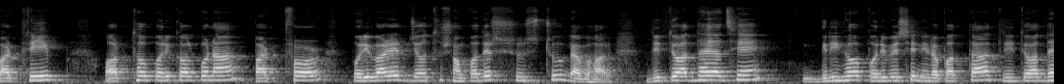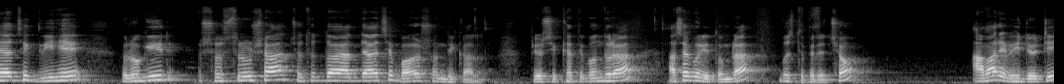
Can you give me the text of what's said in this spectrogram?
পার্ট থ্রি, অর্থ পরিকল্পনা, পার্ট ফোর, পরিবারের যৌথ সম্পদের সুষ্ঠু ব্যবহার। দ্বিতীয় অধ্যায় আছে, গৃহ পরিবেশে নিরাপত্তা। তৃতীয় অধ্যায় আছে, গৃহে রোগীর শুশ্রূষা চতুর্থ অধ্যায় আছে বয়স সন্ধিকাল। প্রিয় শিক্ষার্থী বন্ধুরা, আশা করি তোমরা বুঝতে পেরেছ। আমার এই ভিডিওটি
